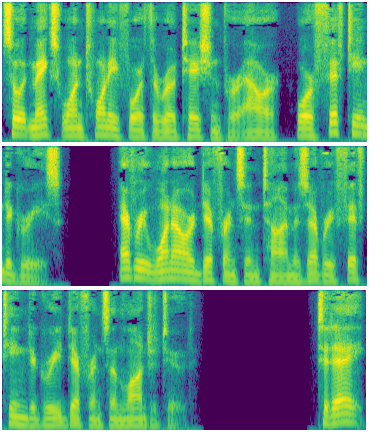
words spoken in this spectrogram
so it makes 1 24th the rotation per hour, or 15 degrees. Every 1 hour difference in time is every 15 degree difference in longitude. Today,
